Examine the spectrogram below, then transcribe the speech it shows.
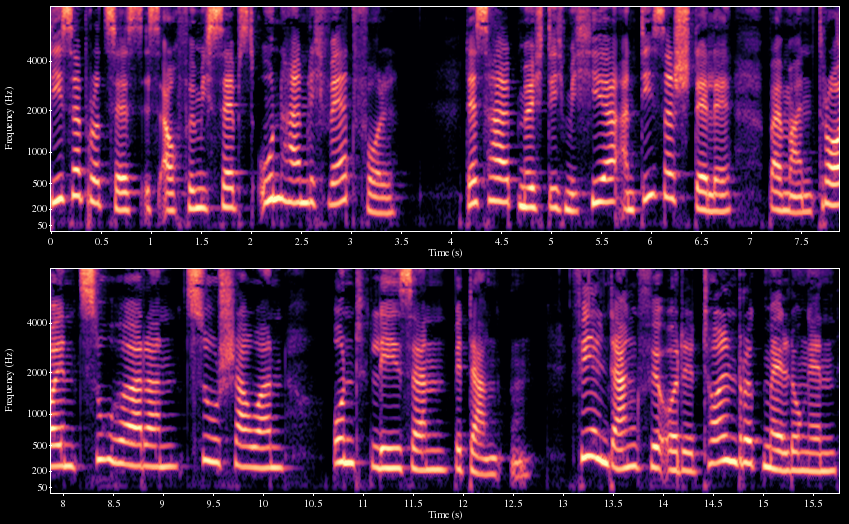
Dieser Prozess ist auch für mich selbst unheimlich wertvoll. Deshalb möchte ich mich hier an dieser Stelle bei meinen treuen Zuhörern, Zuschauern und Lesern bedanken. Vielen Dank für eure tollen Rückmeldungen,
